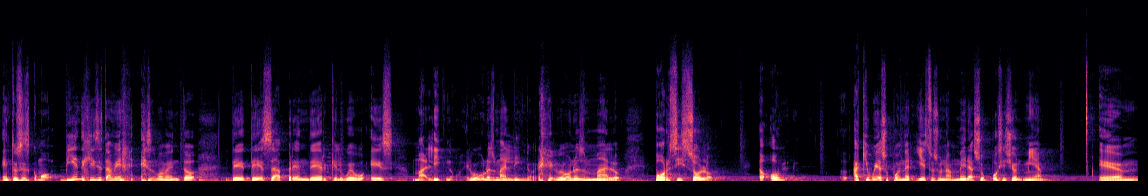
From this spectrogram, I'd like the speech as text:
Entonces, como bien dijiste también, es momento de desaprender que el huevo es maligno. El huevo no es maligno, el huevo no es malo por sí solo. aquí voy a suponer, y esto es una mera suposición mía, eh,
